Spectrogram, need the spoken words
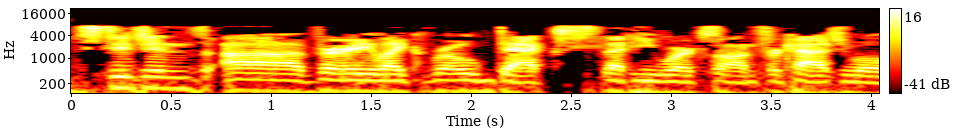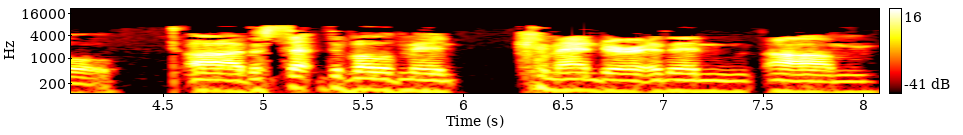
Stygian's uh, very like rogue decks that he works on for casual, uh, the set development commander, and then um,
